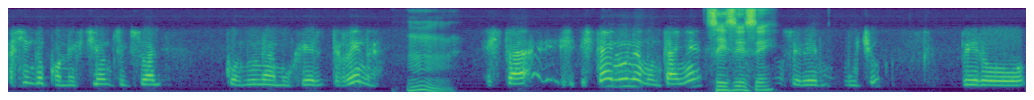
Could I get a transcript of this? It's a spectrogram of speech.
haciendo conexión sexual con una mujer terrena. Mm. Está, está en una montaña. Sí, sí, sí. No se ve mucho, pero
